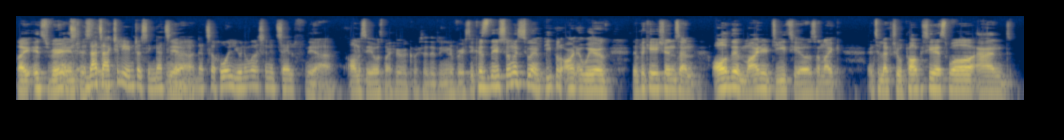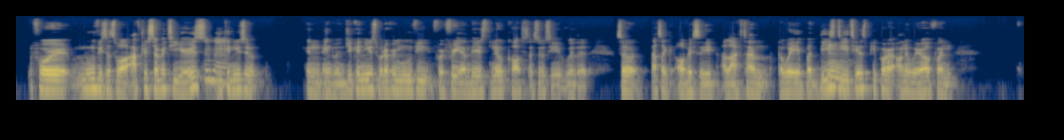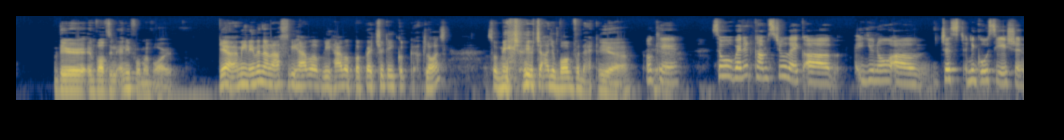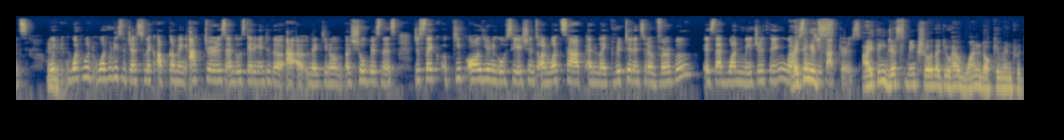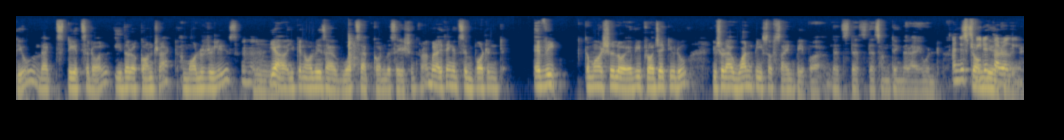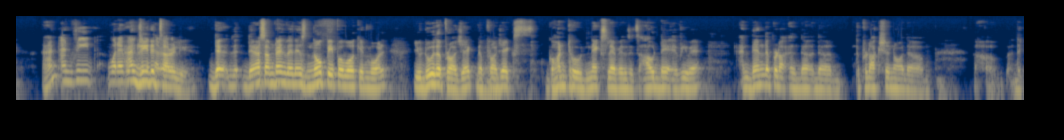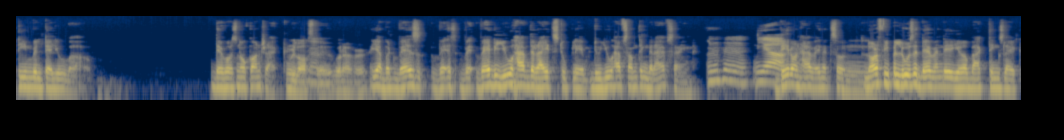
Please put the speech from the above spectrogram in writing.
like it's very that's, interesting. That's actually interesting. That's yeah. a, that's a whole universe in itself. Yeah, honestly, it was my favorite course I did in university because there's so much to it, and people aren't aware of the implications and all the minor details and like intellectual property as well, and for movies as well. After 70 years, mm-hmm. you can use it in England. You can use whatever movie for free, and there's no cost associated with it. So that's like obviously a lifetime away, but these mm. details people are unaware of when they're involved in any form of art. Yeah, I mean, even on us, we have a we have a perpetuity clause, so make sure you charge a bomb for that. Yeah. Okay. Yeah. So when it comes to like, uh, you know, um, just negotiations, would hmm. what would what would you suggest like upcoming actors and those getting into the uh, uh like you know a show business just like keep all your negotiations on whatsapp and like written instead of verbal is that one major thing what are I think some key factors i think just make sure that you have one document with you that states it all either a contract a model release mm-hmm. mm. yeah you can always have whatsapp conversations but i think it's important every commercial or every project you do you should have one piece of signed paper. That's that's that's something that I would and just read it thoroughly. Recommend and and read whatever and read it thoroughly. There, there are sometimes where there's no paperwork involved. You do the project, the mm-hmm. project's gone to next levels. It's out there everywhere, and then the produ- the, the the production or the uh, the team will tell you uh, there was no contract. We lost yeah. it, whatever. Yeah, but where's where's where, where, do you have the rights to play? Do you have something that I've signed? Mm-hmm. Yeah. They don't have in it, so mm. a lot of people lose it there when they hear back things like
